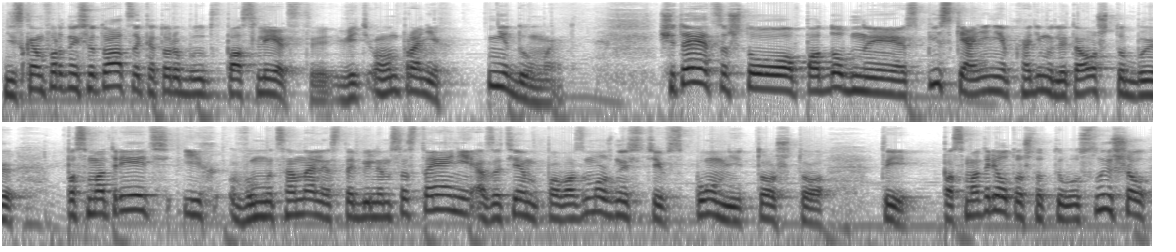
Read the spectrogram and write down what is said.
дискомфортные ситуации, которые будут впоследствии, ведь он про них не думает. Считается, что подобные списки, они необходимы для того, чтобы посмотреть их в эмоционально стабильном состоянии, а затем по возможности вспомнить то, что ты посмотрел, то, что ты услышал,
